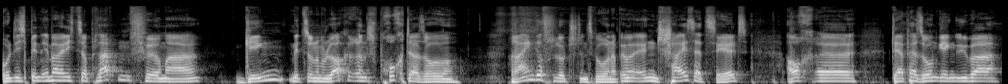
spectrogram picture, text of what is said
Und ich bin immer, wenn ich zur Plattenfirma ging, mit so einem lockeren Spruch da so reingeflutscht ins Büro und habe immer irgendeinen Scheiß erzählt. Auch äh, der Person gegenüber,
